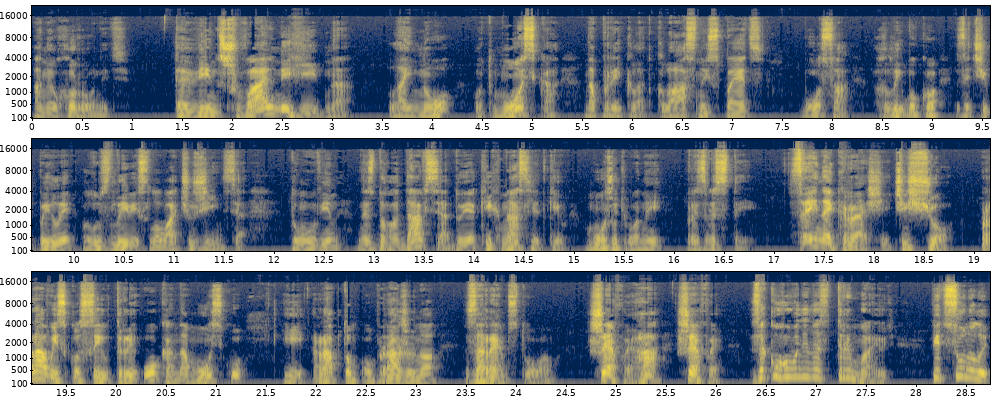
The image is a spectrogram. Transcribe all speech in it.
а не охоронець. Та він шваль негідна. Лайно, от моська, наприклад, класний спец. Боса глибоко зачепили глузливі слова чужінця, тому він не здогадався, до яких наслідків можуть вони призвести. Цей найкращий, чи що? Правий скосив три ока на моську і раптом ображено заремствував. Шефе, га, шефе, за кого вони нас тримають? Підсунули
